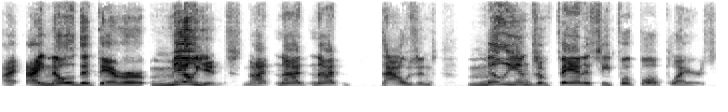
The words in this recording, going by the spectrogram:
I I know that there are millions, not not not thousands, millions of fantasy football players.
